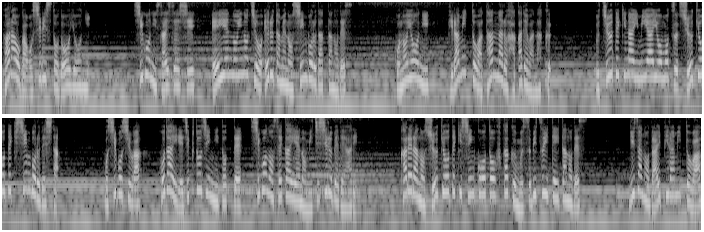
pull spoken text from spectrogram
ファラオがオシリスと同様に死後に再生し永遠の命を得るためのシンボルだったのです。このようにピラミッドは単なる墓ではなく宇宙的な意味合いを持つ宗教的シンボルでした。星々は古代エジプト人にとって死後の世界への道しるべであり彼らの宗教的信仰と深く結びついていたのです。ギザの大ピラミッドは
